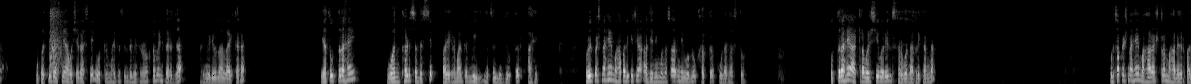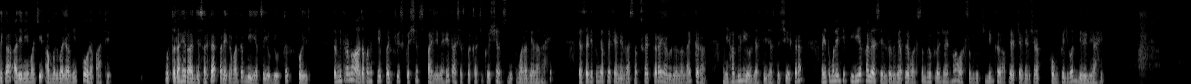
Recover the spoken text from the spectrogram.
उपस्थित असणे आवश्यक असते? उत्तर माहीत असेल तर मित्रांनो कमेंट करत जा आणि व्हिडिओला लाईक करा. याचं उत्तर आहे वन थर्ड सदस्य पर्याय क्रमांक बी याचं योग्य उत्तर आहे. पुढील प्रश्न आहे महापालिकेच्या अधिनियमानुसार निवडणूक हक्क कुणाला असतो? उत्तर आहे अठरा वर्षीवरील सर्व नागरिकांना. पुढचा प्रश्न आहे महाराष्ट्र महानगरपालिका अधिनियमाची अंमलबजावणी कोण पाहते? उत्तर आहे राज्य सरकार पर्याय क्रमांक बी याचं योग्य उत्तर होईल. तर मित्रांनो आज आपण हे पंचवीस क्वेश्चन्स पाहिलेले आहेत. अशाच प्रकारचे क्वेश्चन्स मी तुम्हाला देणार आहे. त्यासाठी तुम्ही आपल्या चॅनलला सबस्क्राईब करा या व्हिडिओला लाईक करा आणि हा व्हिडिओ जास्तीत जास्त शेअर करा. आणि तुम्हाला याची पी डी एफ हवी असेल तर तुम्ही आपल्या व्हॉट्सअप ग्रुपला जॉईन व्हा. व्हॉट्सअप ग्रुपची लिंक आपल्या चॅनलच्या होमपेजवर दिलेली आहे.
